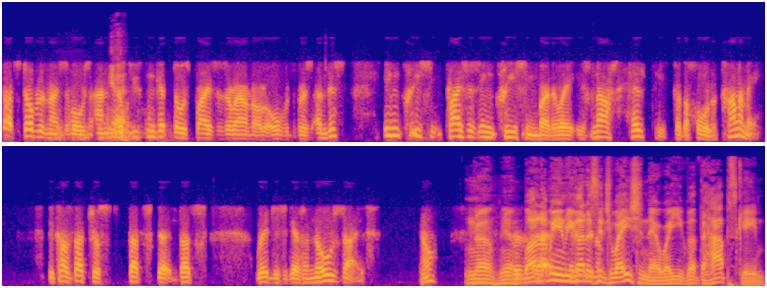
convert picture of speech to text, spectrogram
that's Dublin, I suppose, and Yeah. you can get those prices around all over the place. And this increasing prices increasing, by the way, is not healthy for the whole economy, because that just that's that's ready to get a nosedive. No, yeah. Well, I mean, we got a situation there where you've got the HAP scheme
